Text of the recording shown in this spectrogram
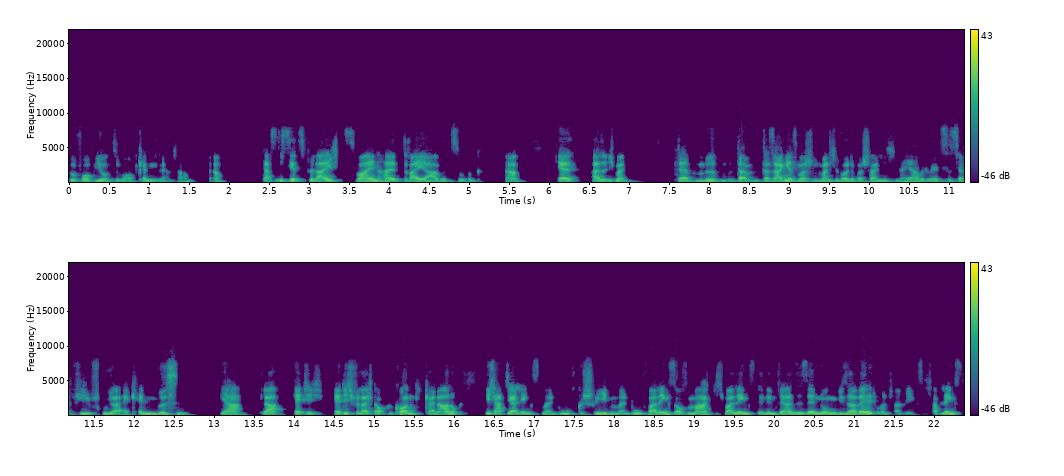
bevor wir uns überhaupt kennengelernt haben. Ja. Das ist jetzt vielleicht zweieinhalb, drei Jahre zurück. Ja. Also ich meine, da, da, da sagen jetzt manche Leute wahrscheinlich, naja, aber du hättest das ja viel früher erkennen müssen. Ja, klar, hätte ich. Hätte ich vielleicht auch gekonnt, keine Ahnung. Ich hatte ja längst mein Buch geschrieben. Mein Buch war längst auf dem Markt. Ich war längst in den Fernsehsendungen dieser Welt unterwegs. Ich habe längst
